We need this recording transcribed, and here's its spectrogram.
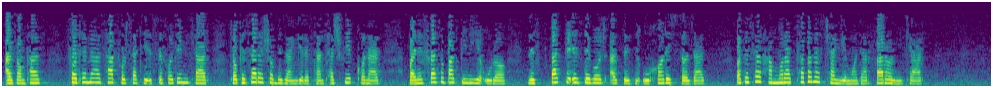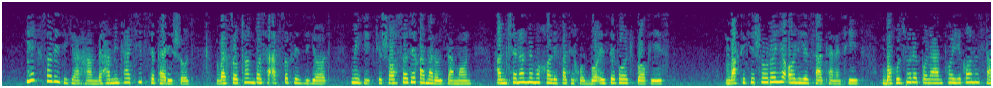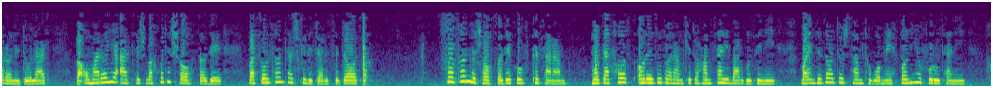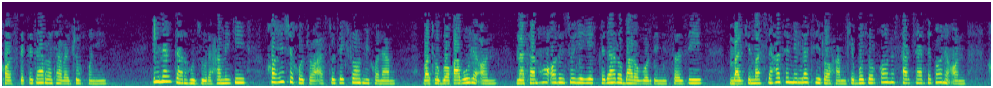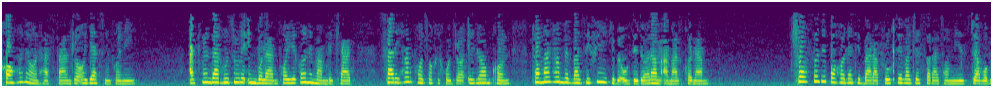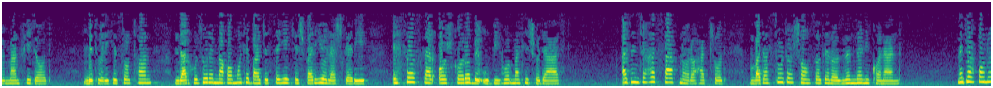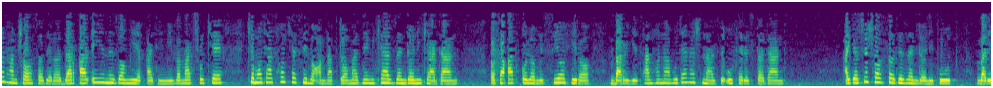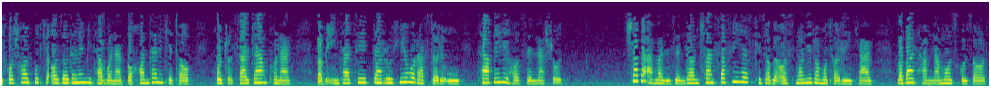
از آن پس فاطمه از هر فرصتی استفاده می کرد تا پسرش را به زن گرفتن تشویق کند و نفرت و بدبینی او را نسبت به ازدواج از ذهن او خارج سازد. و پسر هم مرتبا از چنگ مادر فرار می کرد. یک سال دیگر هم به همین ترتیب سپری شد و سلطان با تأسف زیاد می‌دید که شاهزاده قمر زمان همچنان به مخالفت خود با ازدواج باقی است. وقتی که شورای عالی سلطنتی با حضور بلند پایگان و سران دولت و عمرای ارتش و خود شاهزاده و سلطان تشکیل جلسه داد سلطان به شاهزاده گفت پسرم مدت هاست آرزو دارم که تو همسری برگزینی و انتظار داشتم تو با مهربانی و فروتنی خواست پدر را توجه کنی. اینک در حضور همگی خواهش خود را از تو تکرار می کنم و تو با قبول آن نه تنها آرزوی یک پدر را برآورده می‌سازی بلکه مسلحت ملتی را هم که بزرگان و سرکردگان آن خواهان آن هستند رعایت می‌کنی. اکنون در حضور این بلند پایگان مملکت صریحا پاسخ خود را اعلام کن تا من هم به وظیفه‌ای که به عهده دارم عمل کنم. شاهزاده با حالتی برافروخته و جسارت آمیز جواب منفی داد. به طوری که سلطان در حضور مقامات برجسته کشوری و لشکری احساس کرد آشکارا به او بیحرمتی شده است. از این جهت سخت ناراحت شد و دستور داد شاهزاده را زندانی کنند. نگهبانان هم شاهزاده را در قلعه نظامی قدیمی و متروکه که مدتها کسی به آن رفت آمد نمی‌کرد زندانی کردند و فقط غلام سیاهی را برای تنها نبودنش نزد او فرستادند. اگرچه شاهزاده زندانی بود ولی خوشحال بود که آزاده نمی‌تواند با خواندن کتاب خود را سرگرم کند و به این ترتیب در روحیه و رفتار او تغییری حاصل نشد. شب اول زندان چند صفحه از کتاب آسمانی را مطالعه کرد و بعد هم نماز گذارد.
